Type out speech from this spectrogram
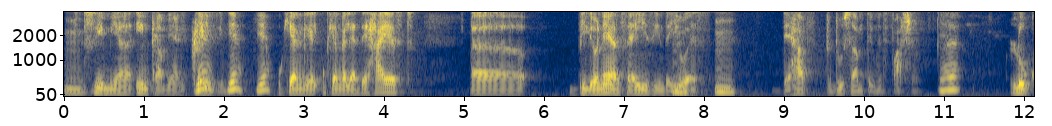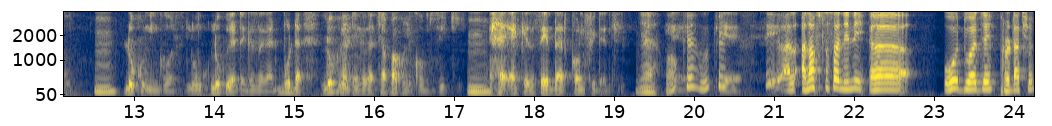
mm. stream ya income yani crazy. yeah yeah. Ukiangalia, ukiangalia the highest uh, billionaires sahizi in the us they have to do something with fashion. Yeah. Luku mm. luku ni ngori Lu- luku inatengeza gari buda luku inatengeza chapa kuliko mziki mm. i can say that confidently yeah okay okay yeah. Eh, al- alafu sasa nini uh, uduaje production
